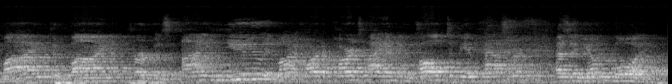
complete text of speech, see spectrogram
my divine purpose. I knew in my heart of hearts I had been called to be a pastor as a young boy.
